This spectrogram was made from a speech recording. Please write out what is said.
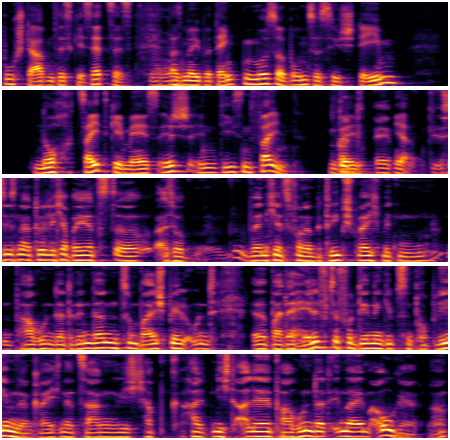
Buchstaben des Gesetzes, mhm. dass man überdenken muss, ob unser System noch zeitgemäß ist in diesen Fällen. Weil, Gut, äh, ja. Es ist natürlich aber jetzt, äh, also wenn ich jetzt von einem Betrieb spreche mit ein, ein paar hundert Rindern zum Beispiel und äh, bei der Hälfte von denen gibt es ein Problem, dann kann ich nicht sagen, ich habe halt nicht alle paar hundert immer im Auge. Ne?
